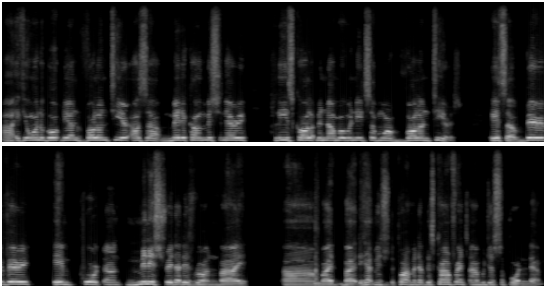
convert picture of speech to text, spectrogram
Uh, if you want to go up there and volunteer as a medical missionary, please call up the number. We need some more volunteers. It's a very, very important ministry that is run by um, by, by the health ministry department of this conference, and we're just supporting them.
